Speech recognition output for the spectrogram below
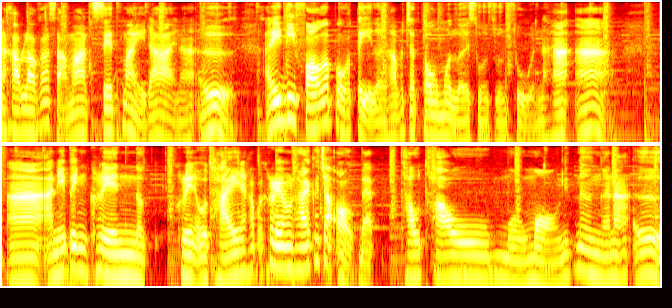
นะครับ เราก็สามารถเซตใหม่ได้นะเอออันนี้ default ก็ปกติเลยครับ มันจะตรงหมดเลย 000 นะฮะอ่าอ่าอันนี้เป็นเครนเครนโอไทนะครับเครนโอไทก็จะออกแบบเทาๆหมองๆนิดนึงอะนะเออ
